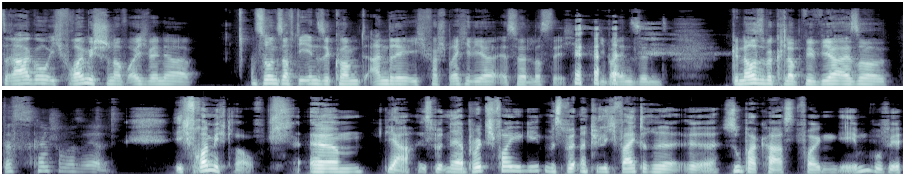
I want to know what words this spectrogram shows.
Drago, ich freue mich schon auf euch, wenn ihr zu uns auf die Insel kommt. André, ich verspreche dir, es wird lustig. Die beiden sind genauso bekloppt wie wir, also das kann schon was werden. Ich freue mich drauf. Ähm, ja, es wird eine Abridge-Folge geben. Es wird natürlich weitere äh, Supercast-Folgen geben, wo wir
